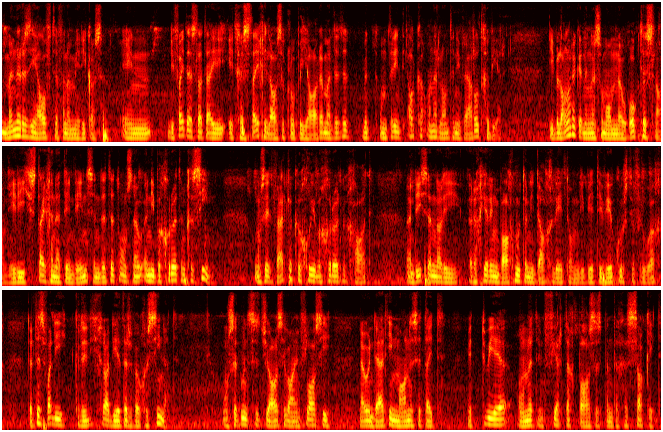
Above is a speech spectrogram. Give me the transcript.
minder as die helfte van Amerika se. En die feit is dat hy het gestyg die laaste klompe jare, maar dit het met omtrent elke ander land in die wêreld gebeur. Die belangrike ding is om hom nou hok te slaan, hierdie stygende tendens en dit het ons nou in die begroting gesien. Ons het werklik 'n goeie begroting gehad in die sin dat die regering wag moet aan die dag gelê het om die BTW koers te verhoog. Dit is wat die kredietgradeerders wou gesien het. Ons sit met 'n situasie waar inflasie nou in 13 maande se tyd met 240 basispunte gesak het.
